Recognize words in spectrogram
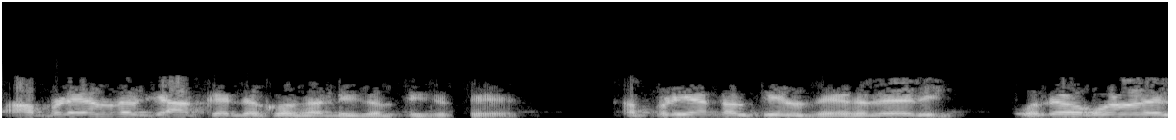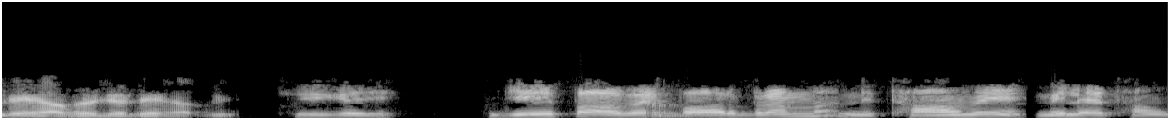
ਆਪਣੇ ਅੰਦਰ ਝਾਕ ਕੇ ਦੇਖੋ ਸਾਡੀ ਗਲਤੀ ਕਿੱਥੇ ਹੈ। ਆਪਣੀਆਂ ਗਲਤੀਆਂ ਨੂੰ ਦੇਖਦੇ ਨਹੀਂ ਉਹਦੇ ਹੁਕਮ ਨਾਲ ਹੀ ਫਿਰ ਜਿਹੜੇ ਹੈ ਠੀਕ ਹੈ ਜੀ। ਜੇ ਭਾਵੇ ਪਾਰ ਬ੍ਰਹਮ ਨਿਥਾਵੇਂ ਮਿਲੇ ਥਾਉ।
